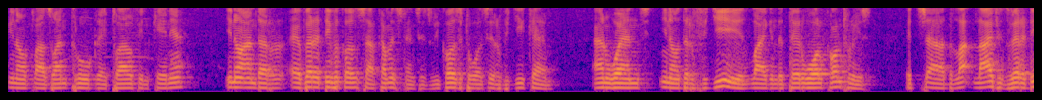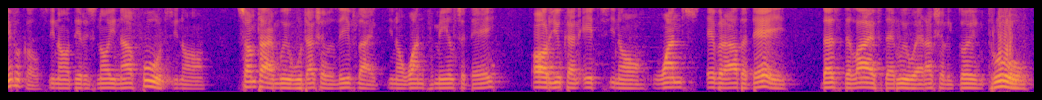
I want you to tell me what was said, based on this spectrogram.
you know, class one through grade 12 in Kenya, you know, under a very difficult circumstances because it was a refugee camp. And when, you know, the refugee, like in the third world countries, it's, uh, the li- life is very difficult. You know, there is no enough food, you know. Sometimes we would actually live like, you know, one meals a day, or you can eat, you know, once every other day. That's the life that we were actually going through.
